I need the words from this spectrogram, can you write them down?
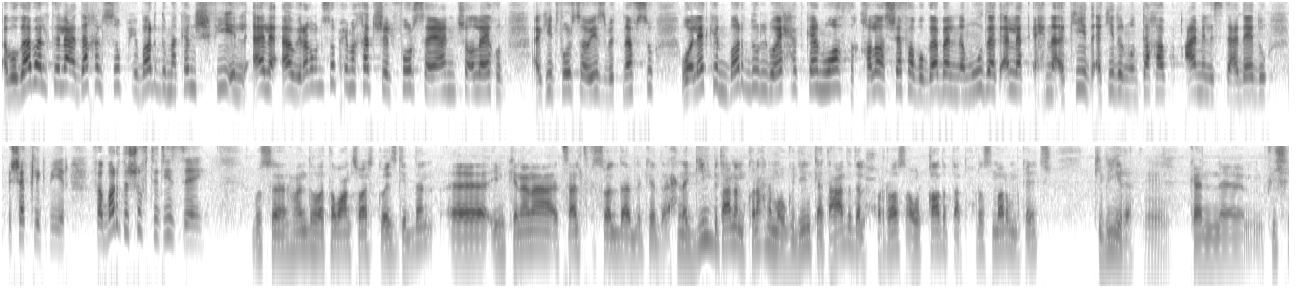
أبو جبل طلع دخل صبحي برده ما كانش فيه القلق قوي رغم إن صبحي ما خدش الفرصة يعني إن شاء الله ياخد أكيد فرصة ويثبت نفسه. ولكن برده الواحد كان واثق. خلاص شاف أبو جبل نموذج قال لك إحنا أكيد أكيد المنتخب عامل استعداده بشكل كبير. فبرده شفت دي إزاي؟ بص يا هند هو طبعا سؤال كويس جدا. آه يمكن أنا اتسألت في السؤال ده قبل كده. إحنا الجيل بتاعنا لما كنا إحنا موجودين كانت عدد الحراس أو القاعدة بتاعت حراس المرمى ما كانتش كبيرة. مم. كان مفيش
